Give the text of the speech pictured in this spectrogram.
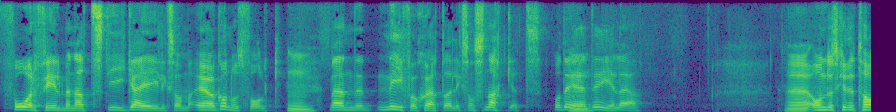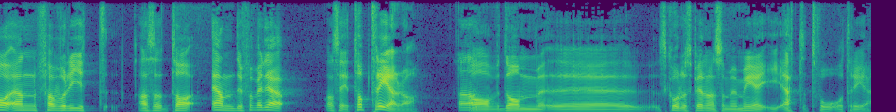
får filmen att stiga i liksom ögon hos folk. Mm. Men ni får sköta liksom snacket. Och det, Mm. det gillar jag. Eh, om du skulle ta en favorit, alltså ta en, du får välja, vad säger topp tre då? Ja. Av de eh, skådespelarna som är med i 1, 2 och 3.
